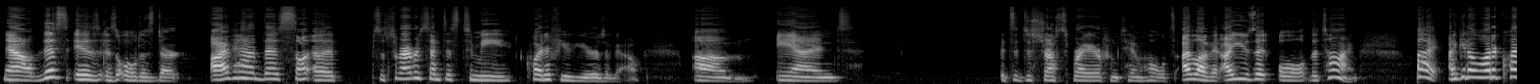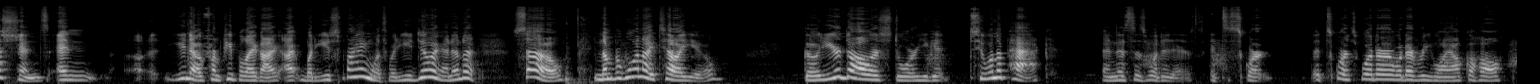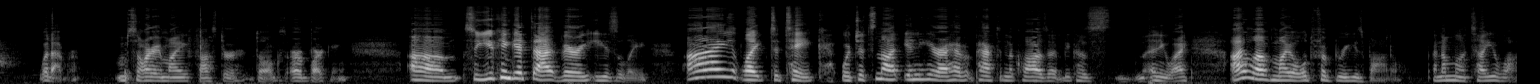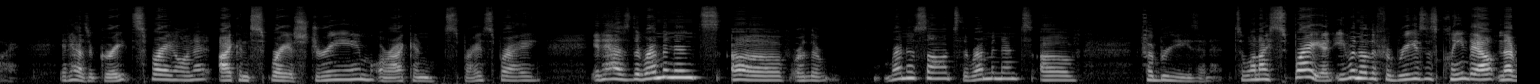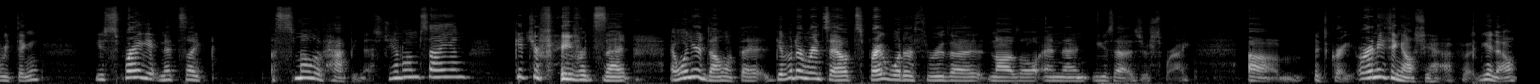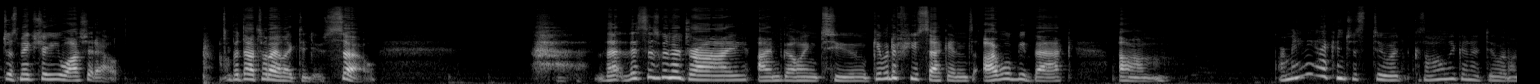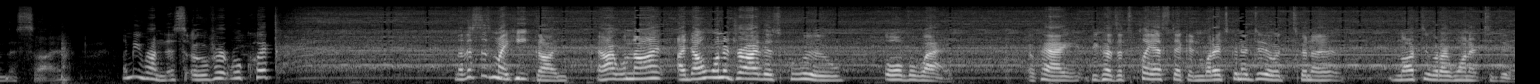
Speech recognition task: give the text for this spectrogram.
Now, this is as old as dirt. I've had this, a subscriber sent this to me quite a few years ago. Um, and it's a distress sprayer from Tim Holtz. I love it. I use it all the time. But I get a lot of questions and, uh, you know, from people like, I, I, what are you spraying with? What are you doing? And, so, number one, I tell you, go to your dollar store. You get two in a pack. And this is what it is. It's a squirt. It squirts water, whatever you want, alcohol, whatever. I'm sorry, my foster dogs are barking. Um, so you can get that very easily. I like to take, which it's not in here, I have it packed in the closet because, anyway, I love my old Febreze bottle. And I'm going to tell you why. It has a great spray on it. I can spray a stream or I can spray a spray. It has the remnants of, or the renaissance, the remnants of Febreze in it. So when I spray it, even though the Febreze is cleaned out and everything, you spray it and it's like a smell of happiness. You know what I'm saying? Get your favorite scent. And when you're done with it, give it a rinse out, spray water through the nozzle, and then use that as your spray. Um, it's great. Or anything else you have. But, you know, just make sure you wash it out. But that's what I like to do. So, that this is going to dry. I'm going to give it a few seconds. I will be back. Um, or maybe I can just do it because I'm only going to do it on this side. Let me run this over it real quick. Now this is my heat gun, and I will not, I don't want to dry this glue all the way, okay? Because it's plastic, and what it's going to do, it's going to not do what I want it to do.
